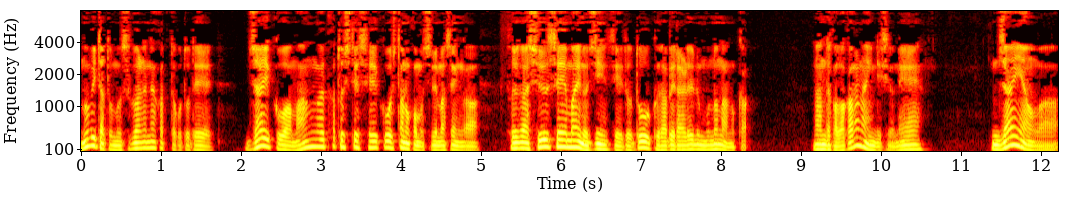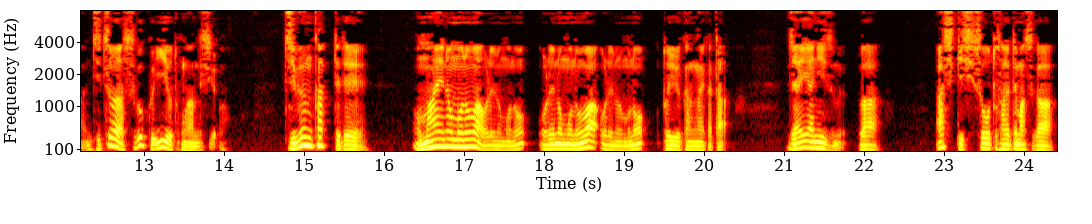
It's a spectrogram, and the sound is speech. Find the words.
のび太と結ばれなかったことで、ジャイコは漫画家として成功したのかもしれませんが、それが修正前の人生とどう比べられるものなのか。なんだかわからないんですよね。ジャイアンは実はすごくいい男なんですよ。自分勝手で、お前のものは俺のもの、俺のものは俺のものという考え方。ジャイアニズムは悪しき思想とされてますが、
